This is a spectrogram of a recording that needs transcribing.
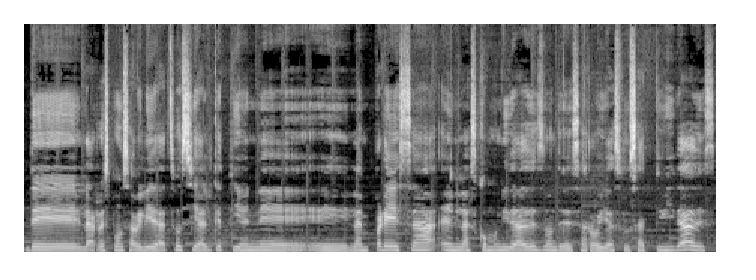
de la responsabilidad social que tiene eh, la empresa en las comunidades donde desarrolla sus actividades.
